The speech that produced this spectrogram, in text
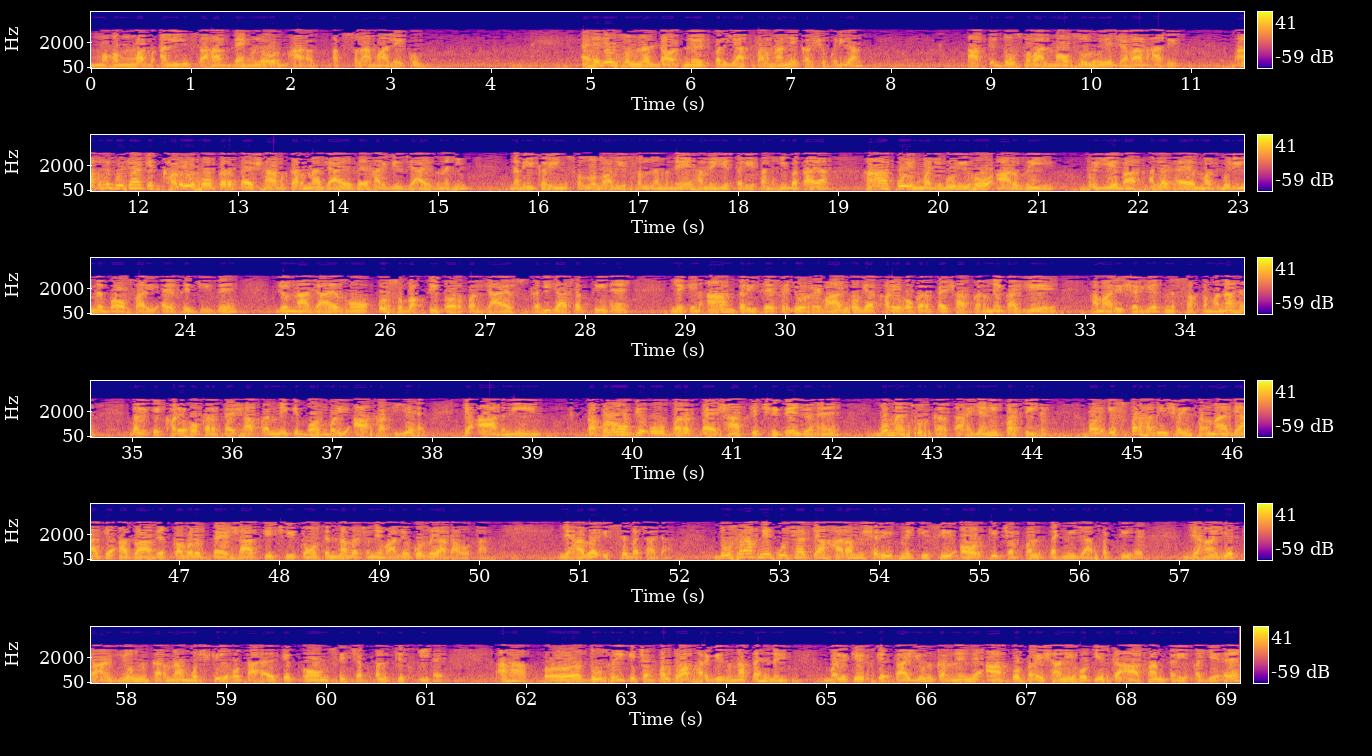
محمد علی صاحب بنگلور، بھارت۔ السلام علیکم۔ اہل سنت ڈاٹ نیٹ پر یاد فرمانے کا شکریہ۔ آپ کے دو سوال موصول ہوئے، جواب حاضر۔ آپ نے پوچھا کہ کھڑے ہو کر پیشاب کرنا جائز ہے، ہرگز جائز نہیں۔ نبی کریم صلی اللہ علیہ وسلم نے ہمیں یہ طریقہ نہیں بتایا۔ ہاں کوئی مجبوری ہو عارضی، تو یہ بات الگ ہے۔ مجبوری میں بہت ساری ایسی چیزیں جو ناجائز ہوں، اس وقتی طور پر جائز کہی جا سکتی ہیں۔ لیکن عام طریقے سے جو رواج ہو گیا کھڑے ہو کر پیشاب کرنے کا یہ ہماری شریعت میں سخت منع ہے، بلکہ کھڑے ہو کر پیشاب کرنے کی بہت بڑی آفت یہ ہے کہ آدمی کپڑوں کے اوپر پیشاب کی چھیٹیں جو ہیں، وہ محسوس کرتا ہے یعنی پڑتی ہیں۔ اور اس پر حدیث شریف فرمایا گیا کہ عذاب قبر پیشاب کی چھیٹوں سے نہ بچنے والے کو زیادہ ہوتا ہے۔ لہذا اس سے بچا جائے دوسرا آپ نے پوچھا کیا حرم شریف میں کسی اور کی چپل پہنی جا سکتی ہے؟ جہاں یہ تعین کرنا مشکل ہوتا ہے کہ کون سی چپل کس کی ہے۔ آپ دوسری کی چپل تو آپ ہرگز نہ پہنیں، بلکہ اس کے تعین کرنے میں آپ کو پریشانی ہوتی ہے۔ اس کا آسان طریقہ یہ ہے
